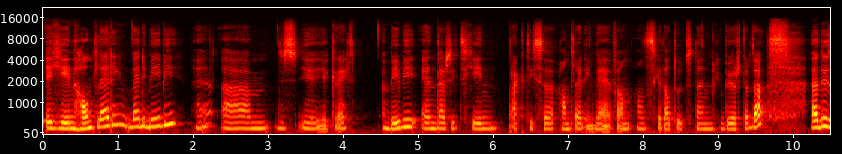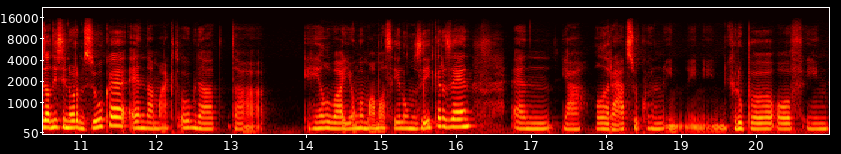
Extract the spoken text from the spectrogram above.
geen handleiding bij die baby. Hè. Um, dus je, je krijgt een baby en daar zit geen praktische handleiding bij van als je dat doet, dan gebeurt er dat. Dus dat is enorm zoeken en dat maakt ook dat, dat heel wat jonge mama's heel onzeker zijn en ja, wel raad zoeken in, in, in groepen of in,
